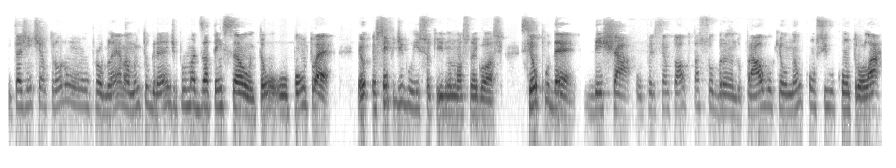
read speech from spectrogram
Então a gente entrou num problema muito grande por uma desatenção. Então o ponto é, eu, eu sempre digo isso aqui no nosso negócio. Se eu puder deixar o percentual que está sobrando para algo que eu não consigo controlar,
